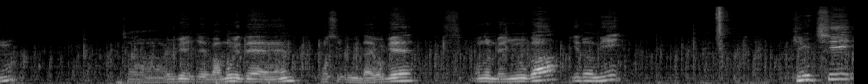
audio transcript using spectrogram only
응? 자, 이게 이제 마무리된 모습입니다. 요게 오늘 메뉴가 이름이 김치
